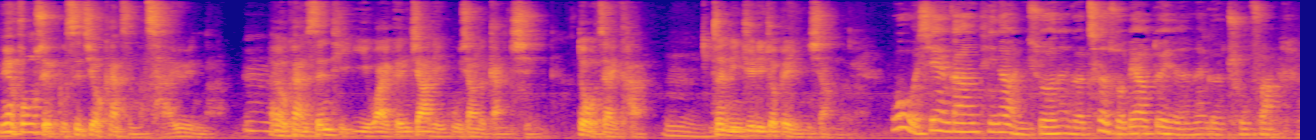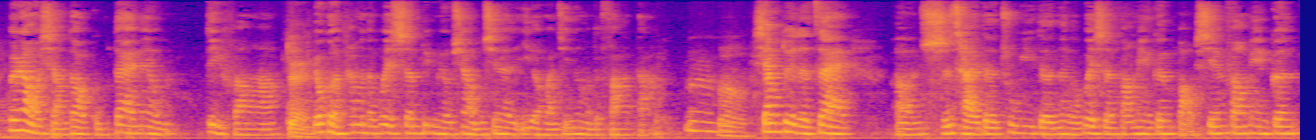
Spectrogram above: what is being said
因为风水不是只有看什么财运嘛，嗯，还有看身体意外跟家庭互相的感情都有在看。嗯，这凝聚力就被影响了。不过我现在刚刚听到你说那个厕所不要对着那个厨房，会让我想到古代那种地方啊，对，有可能他们的卫生并没有像我们现在的医疗环境那么的发达。嗯嗯，相对的在。嗯，食材的注意的那个卫生方面，跟保鲜方面，跟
